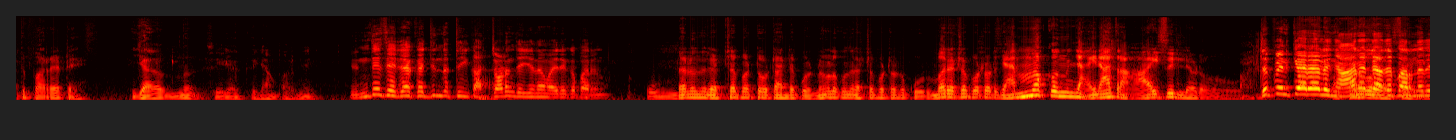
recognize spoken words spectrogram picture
ഇത് പറയട്ടെ. ഇജ്ജ് അതൊന്ന് ശരിയാക്ക് ഞാൻ പറഞ്ഞു എന്ത് ശരിയാക്ക? ഈ കച്ചവടം ചെയ്യുന്ന മാതിരിയൊക്കെ പറയുന്നു ഉണ്ടനൊന്ന് രക്ഷപ്പെട്ടോട്ടെ എന്റെ പെണ്ണുങ്ങളൊക്കെ ഒന്ന് രക്ഷപ്പെട്ടോട്ടെ കുടുംബം രക്ഷപ്പെട്ടോട്ടെ ഞമ്മക്കൊന്നും അതിനകത്ത് ആയുസില്ലടോ അതിപ്പോ എനിക്കറിയാലോ ഞാനല്ലേ അത് പറഞ്ഞത്.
